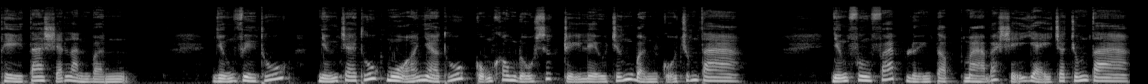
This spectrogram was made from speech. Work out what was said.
thì ta sẽ lành bệnh. Những viên thuốc những chai thuốc mua ở nhà thuốc cũng không đủ sức trị liệu chứng bệnh của chúng ta. Những phương pháp luyện tập mà bác sĩ dạy cho chúng ta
